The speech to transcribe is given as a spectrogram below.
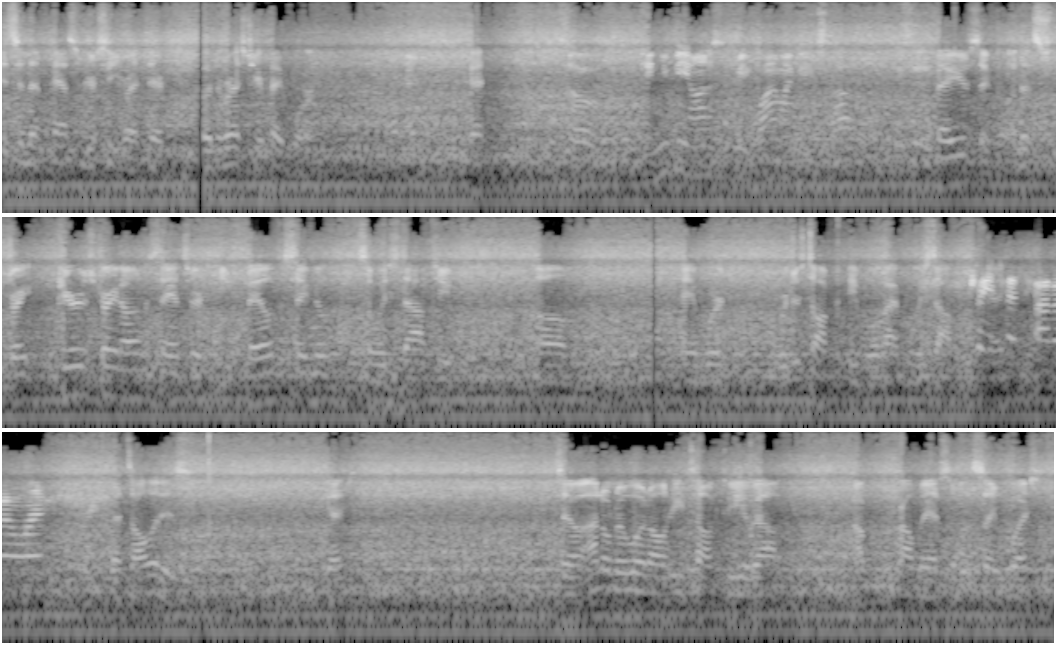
It's in that passenger seat right there with the rest of your paperwork. Okay? So, can you be honest with me? Why am I being stopped? Is it, Failure to signal. It's straight, pure, straight, honest answer. You failed to signal, so we stopped you. Um, and we're we're just talking to people after we stop them. Okay? Transfer five oh one. That's all it is. Okay. So I don't know what all he talked to you about. I'll probably ask some of the same questions.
